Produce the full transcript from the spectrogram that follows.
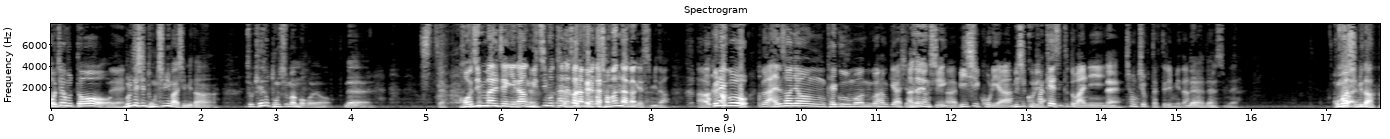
어. 어제부터 네. 물 대신 동치미 마십니다. 저 계속 동치미만 먹어요. 네. 거짓말쟁이랑 믿지 못하는 사람 빼고 저만 나가겠습니다. 아, 그리고 그 안선영 개그우먼과 함께 하시는 안선영 씨. 아, 미시 코리아 미시 코리아. 팟캐스트도 많이 네. 청취 부탁드립니다. 네, 네. 그렇습니다. 고맙습니다.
